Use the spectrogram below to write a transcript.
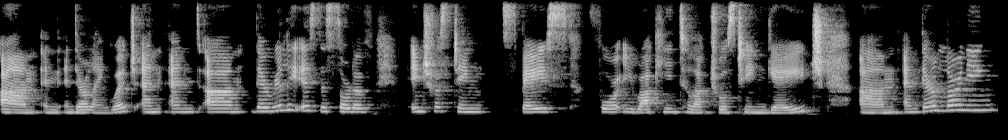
um, in, in their language, and and um, there really is this sort of interesting space for Iraqi intellectuals to engage. Um, and they're learning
